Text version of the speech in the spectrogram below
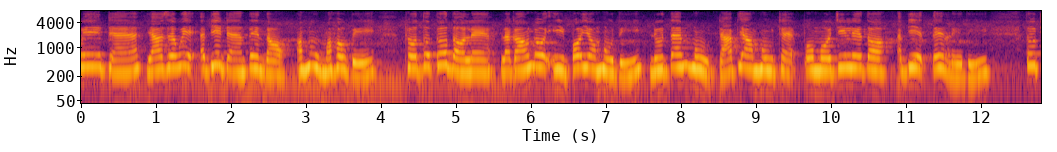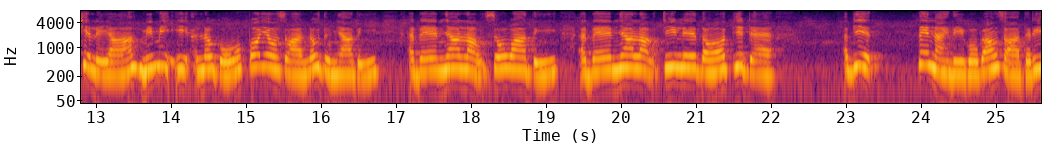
ဝေတံရာဇဝေအပြစ်ဒဏ်သင့်သော အမှုမဟုတ်ပေထို့သို့သို့တော်လဲ၎င်းတို့ဤပေါ်ယောမှုသည် လူသက်မှုဓာပြောက်မှုထက်ပုံမကြီးလေးသော အပြစ်သင့်လေသည် သို့ဖြစ်လေရာမိမိဤအလုတ်ကိုပေါ်ယောစွာလုပ်သူများသည်အဘယ်များလောက်စိုးဝါသည်အဘယ်များလောက်ကြီးလေးသောပြစ်ဒဏ်အပြစ်သိနိုင်သည်ကိုကောင်းစွာသတိ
